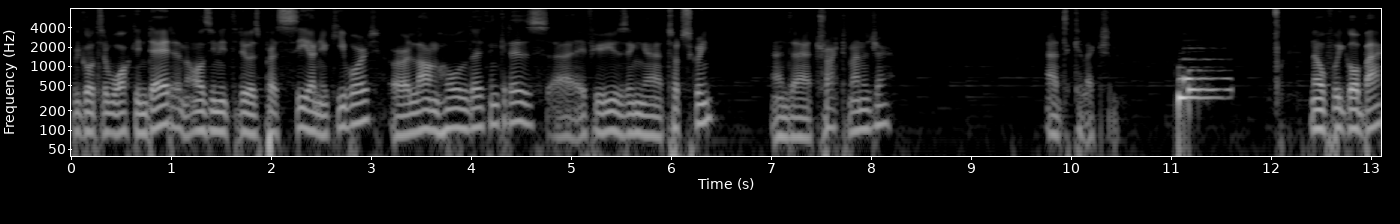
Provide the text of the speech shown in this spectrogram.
We'll go to The Walking Dead, and all you need to do is press C on your keyboard, or a long hold, I think it is, uh, if you're using a touchscreen, and uh, Trakt Manager, Add to Collection. Now, if we go back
